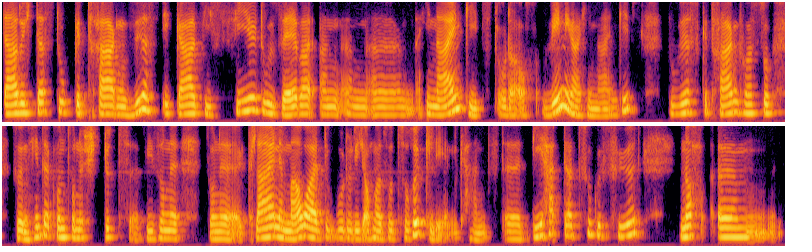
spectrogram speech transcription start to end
dadurch, dass du getragen wirst, egal wie viel du selber an, an äh, hineingibst oder auch weniger hineingibst, du wirst getragen, du hast so, so im Hintergrund so eine Stütze, wie so eine, so eine kleine Mauer, wo du dich auch mal so zurücklehnen kannst. Äh, die hat dazu geführt, noch ähm,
